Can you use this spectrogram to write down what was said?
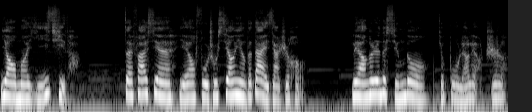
要么遗弃他。在发现也要付出相应的代价之后，两个人的行动就不了了之了。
